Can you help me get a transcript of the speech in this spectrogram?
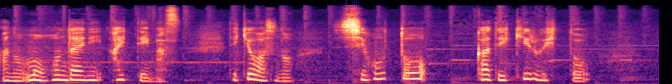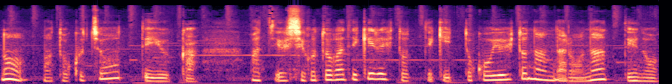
あのもう本題に入っています。で今日はその仕事ができる人の、まあ、特徴っていうか、まあ、仕事ができる人ってきっとこういう人なんだろうなっていうのを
